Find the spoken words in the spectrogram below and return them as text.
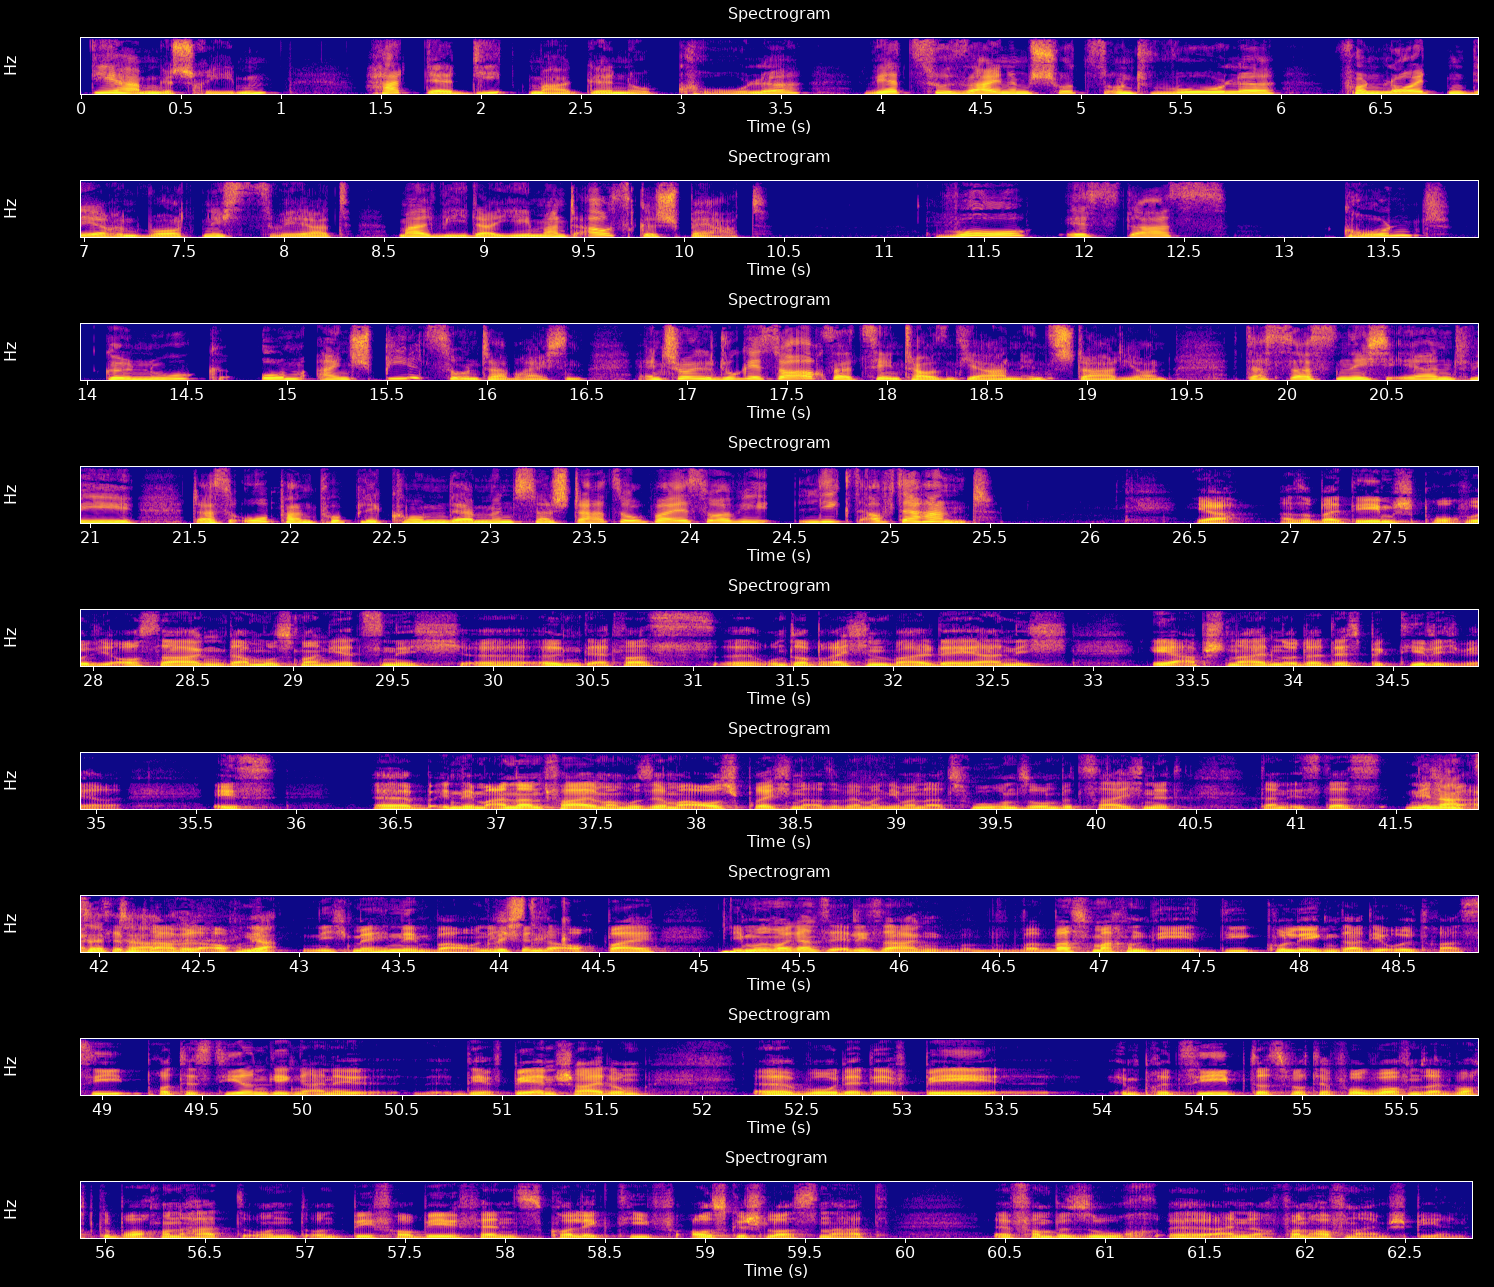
Die haben geschrieben, hat der Dietmar genug Kohle, wird zu seinem Schutz und Wohle von Leuten, deren Wort nichts wert, mal wieder jemand ausgesperrt. Wo ist das Grund genug, um ein Spiel zu unterbrechen? Entschuldigung, du gehst doch auch seit 10.000 Jahren ins Stadion. Dass das nicht irgendwie das Opernpublikum der Münchner Staatsoper ist, oder wie, liegt auf der Hand. Ja, also bei dem Spruch würde ich auch sagen, da muss man jetzt nicht äh, irgendetwas äh, unterbrechen, weil der ja nicht eher abschneiden oder despektierlich wäre. Ist in dem anderen Fall, man muss ja mal aussprechen, also wenn man jemanden als Hurensohn bezeichnet, dann ist das nicht mehr akzeptabel, auch Ja. nicht mehr hinnehmbar. Und Richtig. ich finde auch bei, ich muss mal ganz ehrlich sagen, was machen die, die Kollegen da, die Ultras? Sie protestieren gegen eine DFB-Entscheidung, äh, wo der DFB im Prinzip, das wird ja vorgeworfen, sein Wort gebrochen hat und, und BVB-Fans kollektiv ausgeschlossen hat äh, vom Besuch äh, von Hoffenheim-Spielen.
